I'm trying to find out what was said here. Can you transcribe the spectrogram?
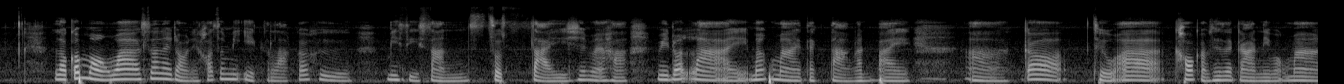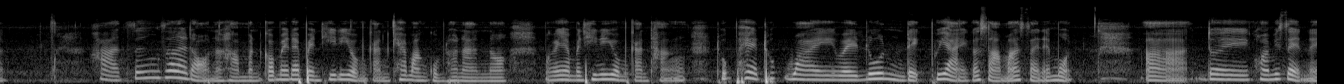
เเราก็มองว่าเสื้อลายดอกเนี่ยเขาจะมีเอกลักษณ์ก็คือมีสีสันสดใสใช่ไหมคะ มีลวดลายมากมายแตกต่างกันไป อ่า ก็ถือว่าเข้ากับเทศกาลนี้มากๆ ค่ะ ซึ่งเสื้อลายดอกนะคะ มันก็ไม่ได้เป็นที่นิยมกันแค่บางกลุ่มเท่านั้นเนาะ มันก็ยังเป็นที่นิยมกันทั้งทุกเพศทุกวัย วัยรุ่นเด็กผู้ใหญ่ก็สามารถใส่ได้หมด อ่า โดยความพิเศษใน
